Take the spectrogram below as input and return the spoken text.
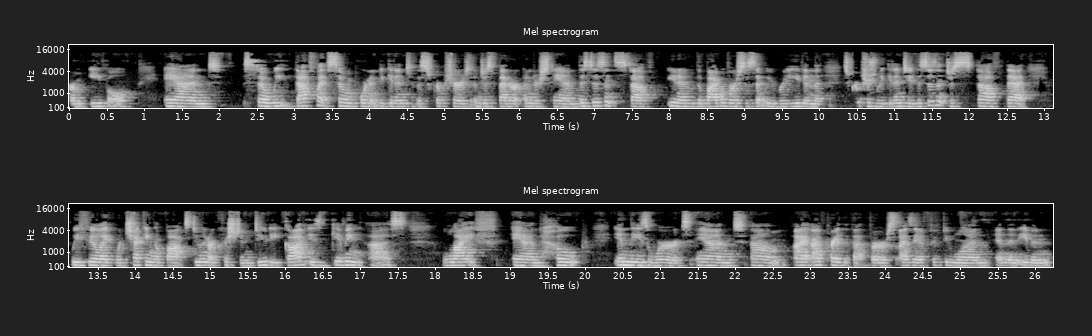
from evil. And so we that's why it's so important to get into the scriptures and just better understand. This isn't stuff you know the bible verses that we read and the scriptures we get into. This isn't just stuff that we feel like we're checking a box doing our christian duty. God is giving us life and hope in these words. And um, I, I pray that that verse, Isaiah 51, and then even,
